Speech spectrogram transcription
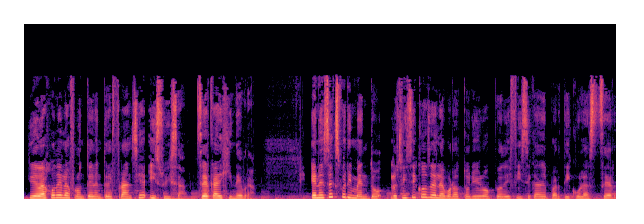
y debajo de la frontera entre Francia y Suiza, cerca de Ginebra. En este experimento, los físicos del Laboratorio Europeo de Física de Partículas CER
